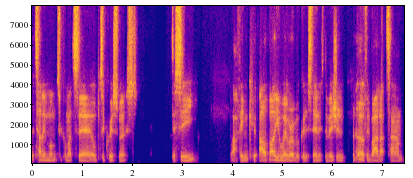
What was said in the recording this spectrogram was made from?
a telling month to come. I'd say up to Christmas to see. I think I'll evaluate we're going to stay in this division, and hopefully by that time,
